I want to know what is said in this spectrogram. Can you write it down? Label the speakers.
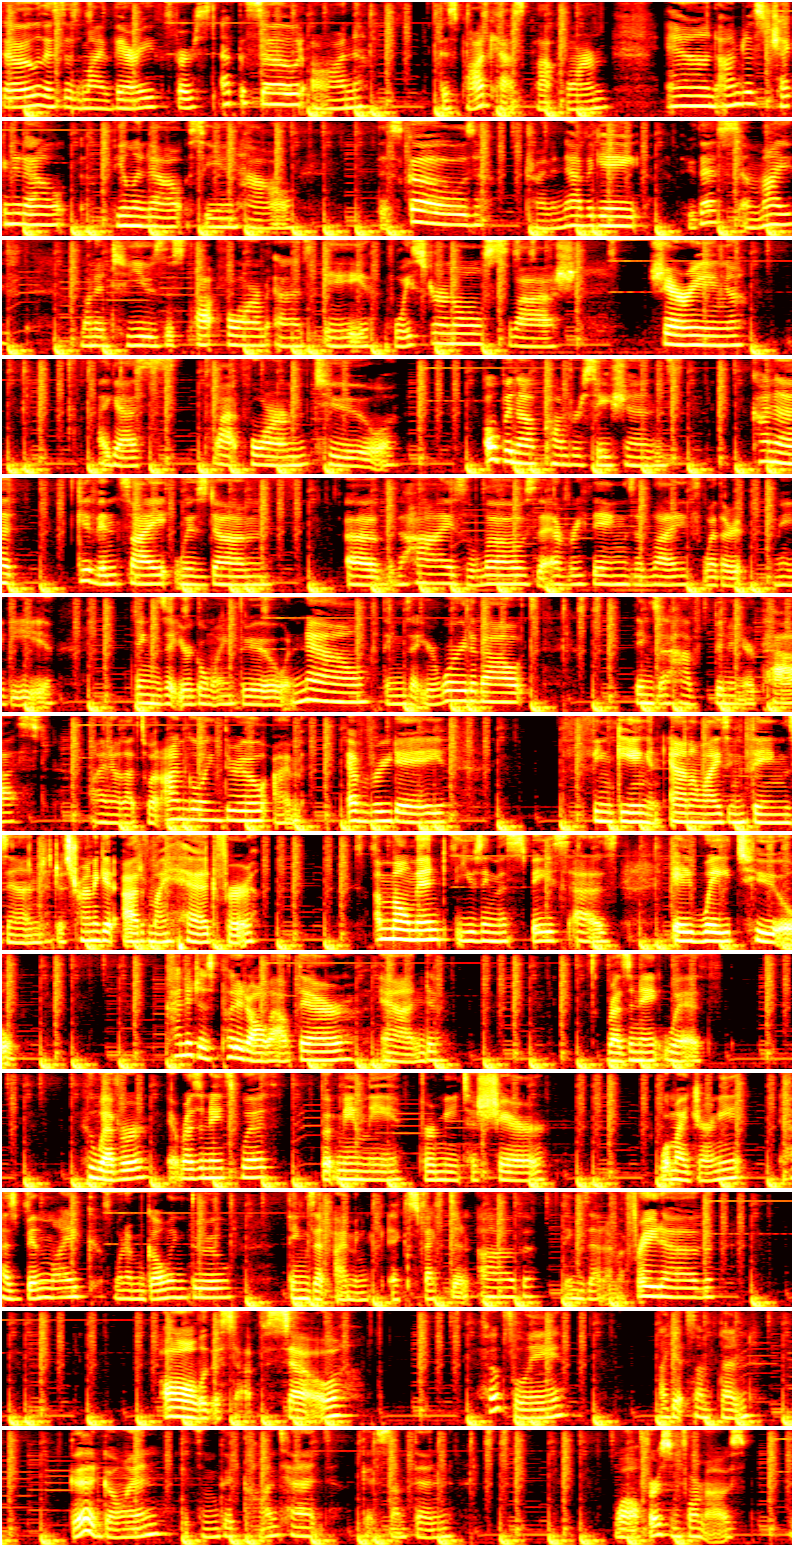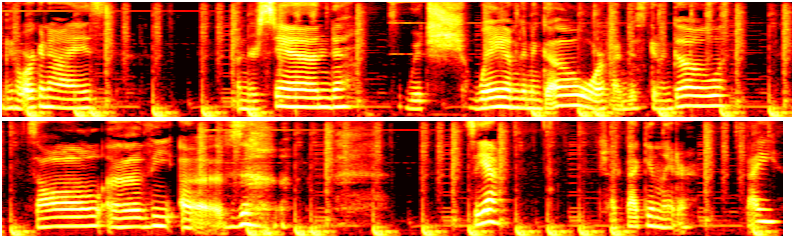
Speaker 1: So, this is my very first episode on this podcast platform, and I'm just checking it out, feeling it out, seeing how this goes, trying to navigate through this and life. Wanted to use this platform as a voice journal slash sharing, I guess, platform to open up conversations, kind of give insight, wisdom of the highs, the lows, the everythings of life, whether it may be things that you're going through now, things that you're worried about, things that have been in your past. I know that's what I'm going through. I'm every day thinking and analyzing things and just trying to get out of my head for a moment using this space as a way to kind of just put it all out there and resonate with whoever it resonates with, but mainly for me to share what my journey has been like, what I'm going through, things that I'm expectant of, things that I'm afraid of, all of this stuff. So, hopefully, I get something good going, get some good content, get something, well, first and foremost, get organized, understand which way I'm gonna go or if I'm just gonna go. It's all of the ofs. so, yeah, check back in later. Bye.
